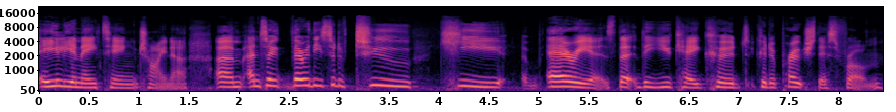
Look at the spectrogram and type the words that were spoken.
alienating China. Um, and so there are these sort of two key areas that the UK could could approach this from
